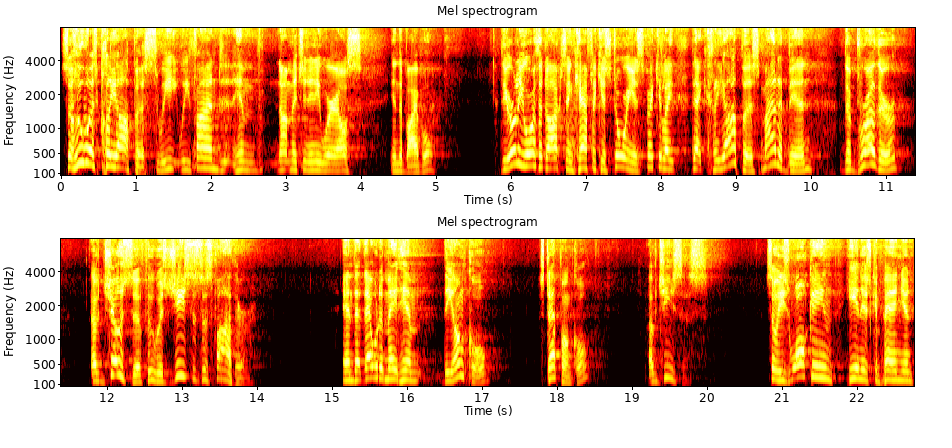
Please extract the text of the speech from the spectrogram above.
So, who was Cleopas? We, we find him not mentioned anywhere else in the Bible. The early Orthodox and Catholic historians speculate that Cleopas might have been the brother of Joseph, who was Jesus' father, and that that would have made him the uncle, step uncle of Jesus. So he's walking, he and his companion,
